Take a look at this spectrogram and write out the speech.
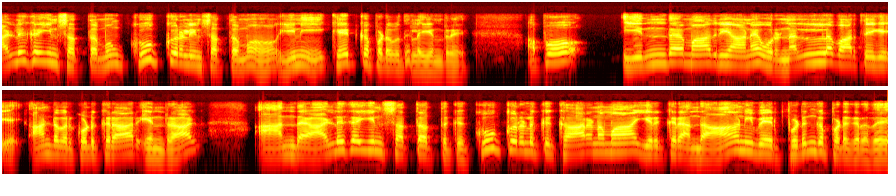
அழுகையின் சத்தமும் கூக்குரலின் சத்தமும் இனி கேட்கப்படுவதில்லை என்று. அப்போ இந்த மாதிரியான ஒரு நல்ல வார்த்தையை ஆண்டவர் கொடுக்கிறார் என்றால் அந்த அழுகையின் சத்தத்துக்கு கூக்குரலுக்கு காரணமாக இருக்கிற அந்த ஆணிவேர் பிடுங்கப்படுகிறது.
